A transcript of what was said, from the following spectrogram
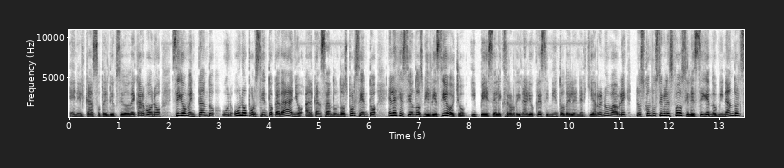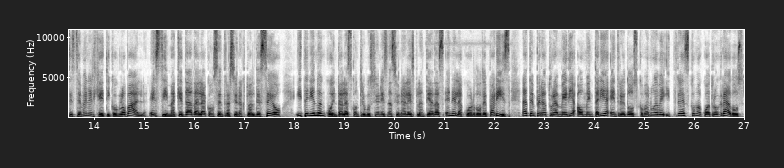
En el caso del dióxido de carbono, sigue aumentando un 1% cada año, alcanzando un 2% en la gestión 2018. Y pese al extraordinario crecimiento de la energía renovable, los combustibles fósiles siguen dominando el sistema energético global. Estima que dada la concentración actual de CO y teniendo en cuenta las contribuciones nacionales planteadas en el Acuerdo de París. La temperatura media aumentaría entre 2,9 y 3,4 grados,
